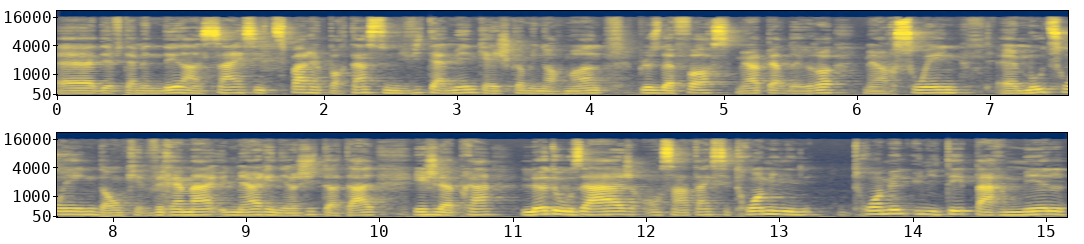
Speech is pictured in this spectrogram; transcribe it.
euh, de vitamine D dans le sang c'est hyper important. C'est une vitamine qui agit comme une hormone. Plus de force, meilleure perte de gras, meilleur swing, mood swing, donc vraiment une meilleure énergie totale. Et je le prends. Le dosage, on s'entend que c'est 3000, 3000 unités par 1000,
